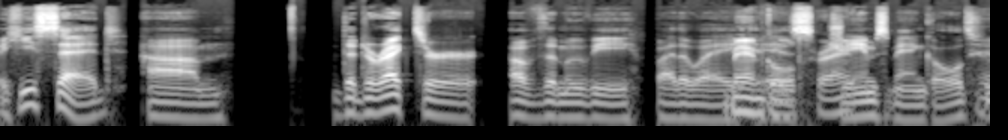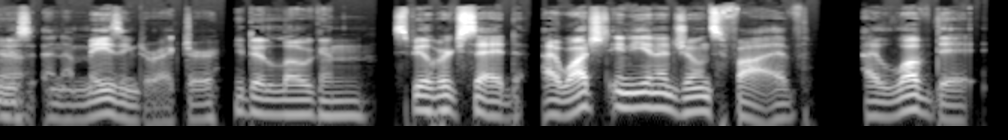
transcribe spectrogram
But he said um, the director of the movie, by the way, Mangold, is right? James Mangold, Yeah. who's an amazing director. He did Logan. Spielberg said, I watched Indiana Jones 5. I loved it.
